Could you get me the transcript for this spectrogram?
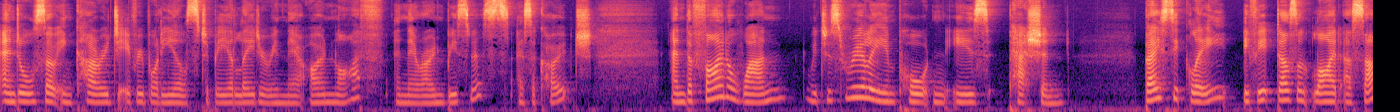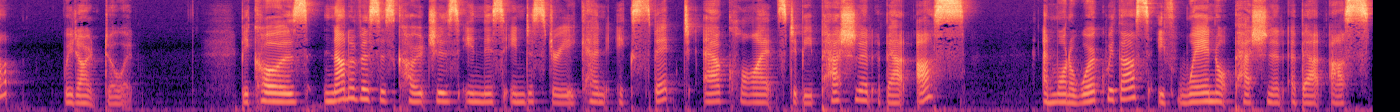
and also encourage everybody else to be a leader in their own life and their own business as a coach. And the final one, which is really important, is passion. Basically, if it doesn't light us up, we don't do it. Because none of us as coaches in this industry can expect our clients to be passionate about us and want to work with us if we're not passionate about us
